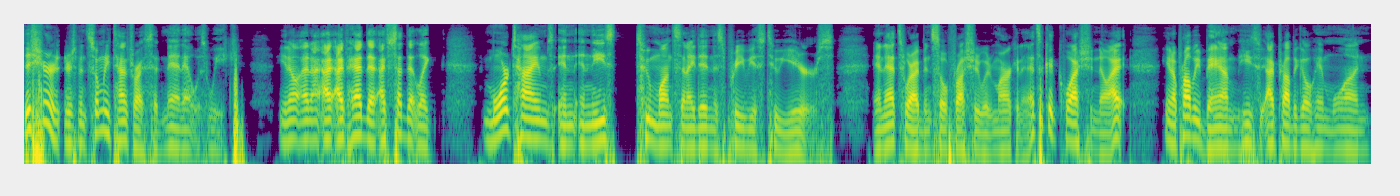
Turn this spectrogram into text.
this year, there's been so many times where I said, "Man, that was weak," you know. And I, I've had that. I've said that like more times in in these two months than I did in his previous two years. And that's where I've been so frustrated with Markkanen. That's a good question, though. I, you know, probably Bam. He's I'd probably go him one.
